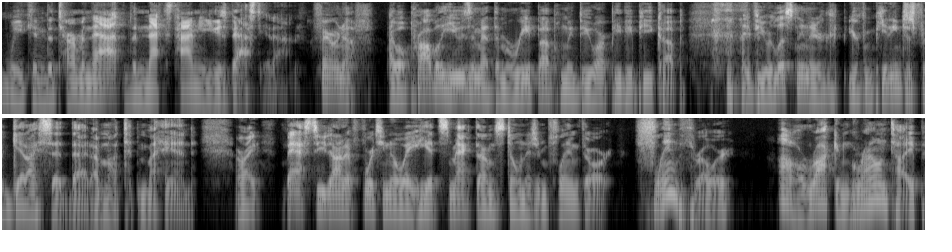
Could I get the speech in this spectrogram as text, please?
We can determine that the next time you use Bastiodon. Fair enough. I will probably use him at the Mareep up when we do our PvP Cup. if you were listening and you're, you're competing, just forget I said that. I'm not tipping my hand. All right. Bastiodon at 1408, he had Smackdown, Stone Edge, and Flamethrower. Flamethrower? Oh, a rock and ground type.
